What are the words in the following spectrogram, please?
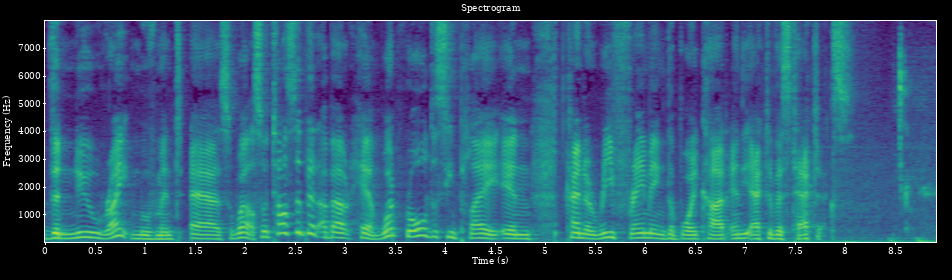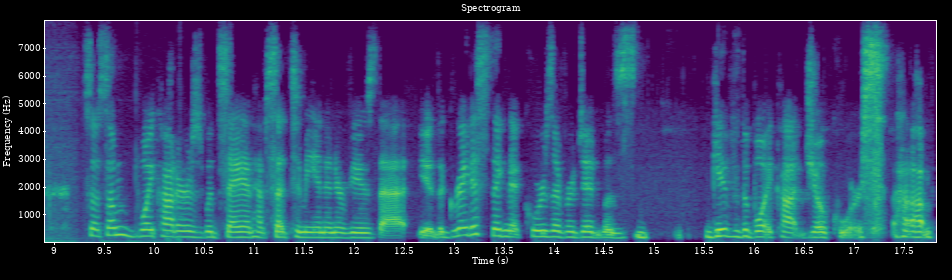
the New Right movement as well. So tell us a bit about him. What role does he play in kind of reframing the boycott and the activist tactics? So some boycotters would say and have said to me in interviews that you know, the greatest thing that Coors ever did was give the boycott Joe Coors. Um,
